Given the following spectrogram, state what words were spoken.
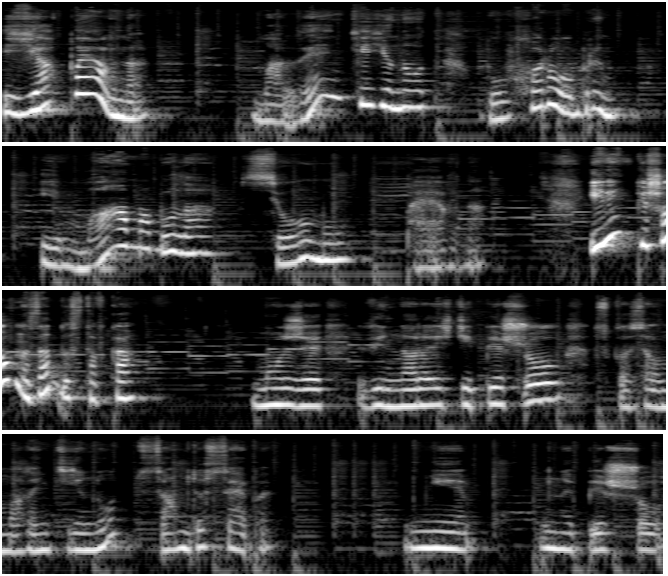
Я певна. Маленький єнот був хоробрим, і мама була в цьому певна. І він пішов назад до ставка. Може, він нарешті пішов, сказав маленький єнот сам до себе. Ні, не пішов.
